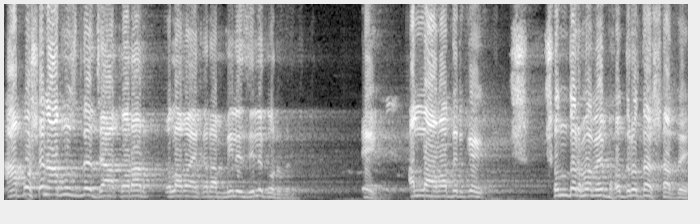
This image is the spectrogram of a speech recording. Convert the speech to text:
আপোষে না বুঝলে যা করার ওলামা একারা মিলে জিলে করবেন। এই আল্লাহ আমাদেরকে সুন্দরভাবে ভদ্রতার সাথে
